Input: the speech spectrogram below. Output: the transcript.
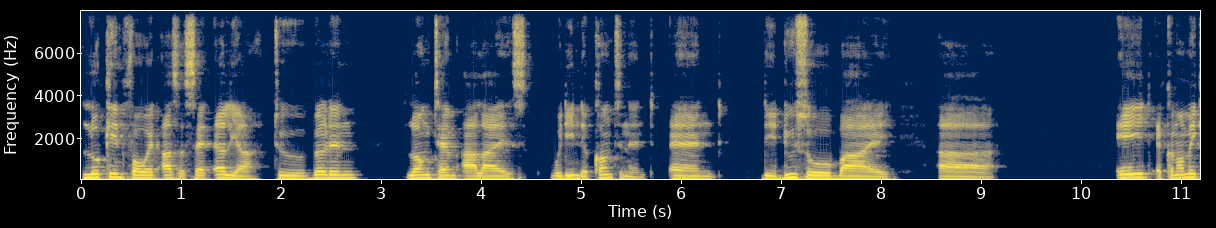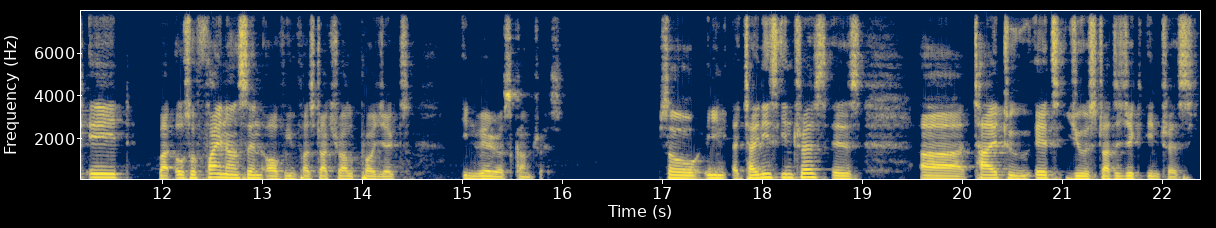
looking forward, as I said earlier, to building long-term allies within the continent, and they do so by uh, aid, economic aid, but also financing of infrastructural projects in various countries. So, in, uh, Chinese interest is uh, tied to its geostrategic interests.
